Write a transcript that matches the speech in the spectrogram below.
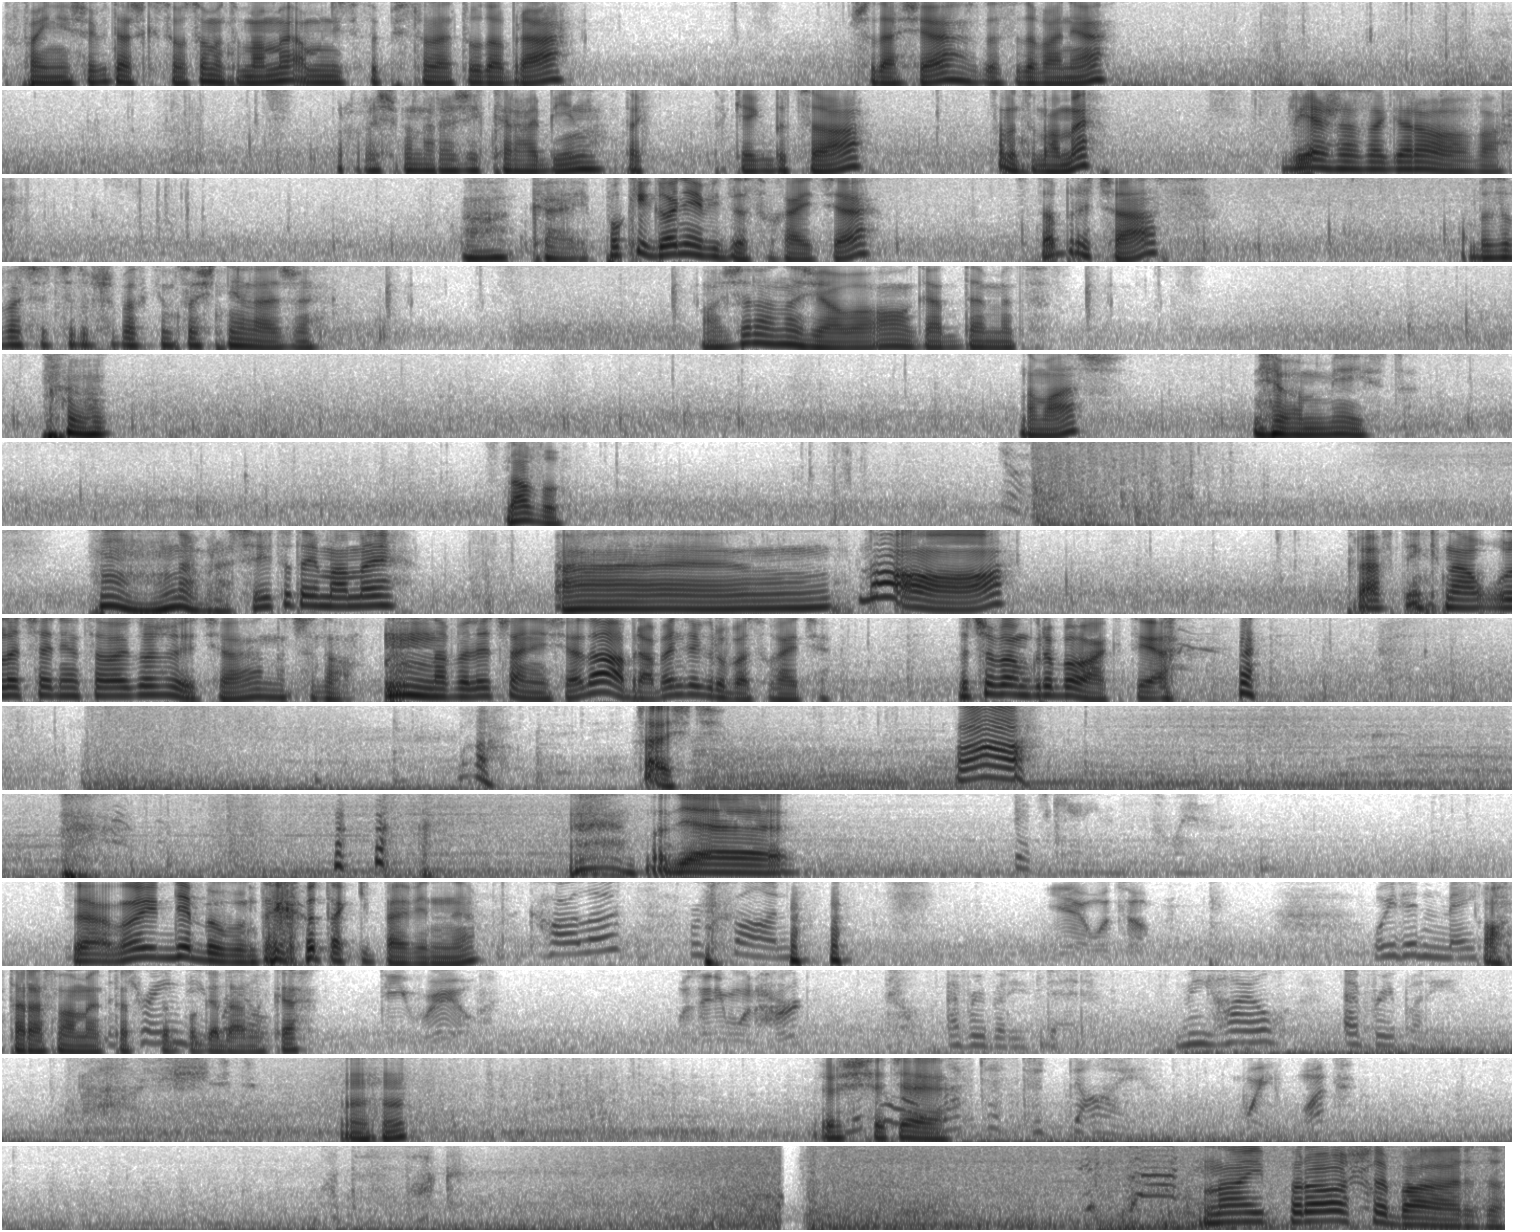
Fajniejsze widoczki są. Co my tu mamy? Amunicję do pistoletu, dobra. Przyda się, zdecydowanie. Weźmy na razie karabin. Tak, tak jakby co? Co my tu mamy? Wieża zegarowa. Póki go nie widzę, słuchajcie. Jest dobry czas, aby zobaczyć, czy tu przypadkiem coś nie leży. O, zielone zioło, o, goddammit. No masz? Nie mam miejsca. Znowu. Hmm, dobra, czyli tutaj mamy... Eee, no... Crafting na uleczenie całego życia. Znaczy no, na wyleczenie się. Dobra, będzie grubo, słuchajcie. Wyczuwam grubą akcję. o, cześć. O! no nie. Ja, no i nie byłbym tego taki pewien, nie? O, teraz mamy tę pogadankę. Everybody's dead. Mihail, everybody. Ah, shit. Mhm. Już się dzieje. No i proszę bardzo.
